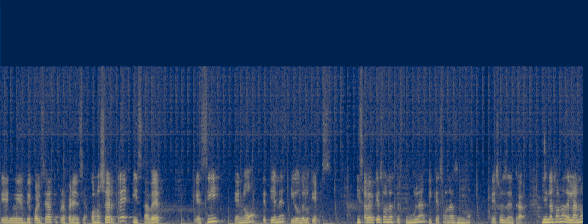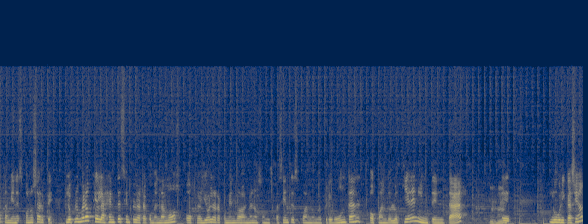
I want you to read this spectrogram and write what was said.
eh, de cual sea tu preferencia, conocerte y saber que sí, que no, que tienes y dónde lo tienes. Y saber qué zonas te estimulan y qué zonas no. Eso es de entrada. Y en la zona del ano también es conocerte. Lo primero que la gente siempre le recomendamos, o que yo le recomiendo al menos a mis pacientes cuando me preguntan o cuando lo quieren intentar, es lubricación,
